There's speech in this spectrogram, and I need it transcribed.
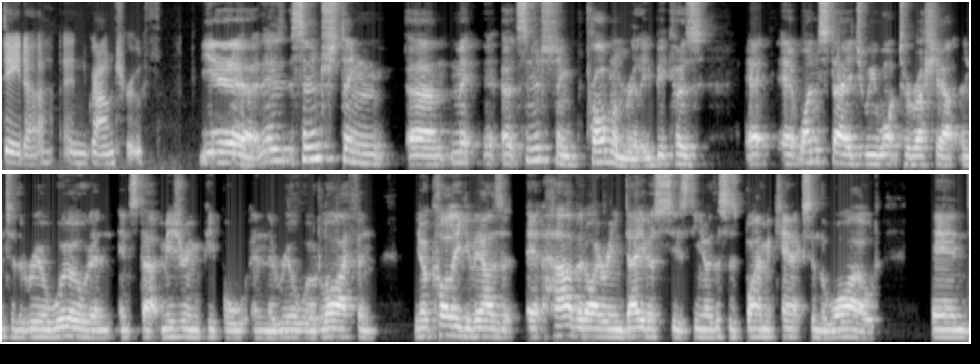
data and ground truth. Yeah, it's an interesting um, it's an interesting problem really because at, at one stage we want to rush out into the real world and, and start measuring people in the real world life and you know, a colleague of ours at, at Harvard, Irene Davis, says, you know, this is biomechanics in the wild. And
